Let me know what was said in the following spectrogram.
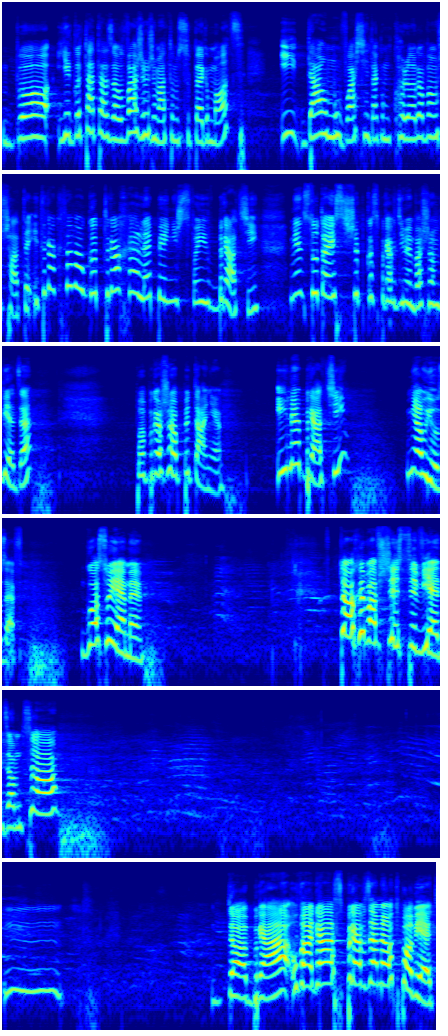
bo jego tata zauważył, że ma tą super moc i dał mu właśnie taką kolorową szatę i traktował go trochę lepiej niż swoich braci. Więc tutaj szybko sprawdzimy waszą wiedzę. Poproszę o pytanie. Ile braci miał Józef? Głosujemy. To chyba wszyscy wiedzą, co? Mm, Dobra, uwaga, sprawdzamy odpowiedź.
